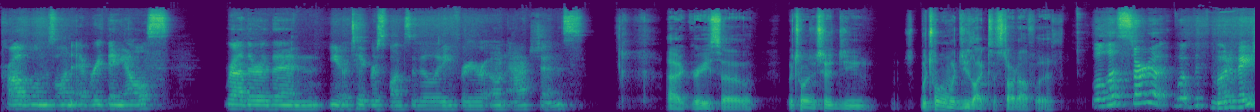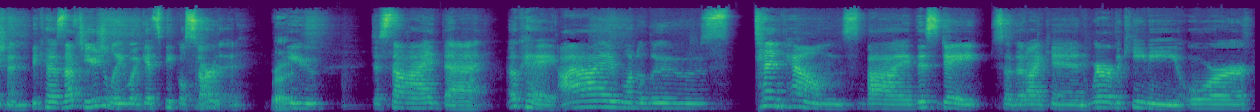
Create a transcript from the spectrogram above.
problems on everything else rather than you know take responsibility for your own actions I agree. So, which one should you? Which one would you like to start off with? well let's start with with motivation because that's usually what gets people started Right. you decide that okay i want to lose 10 pounds by this date so that i can wear a bikini or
